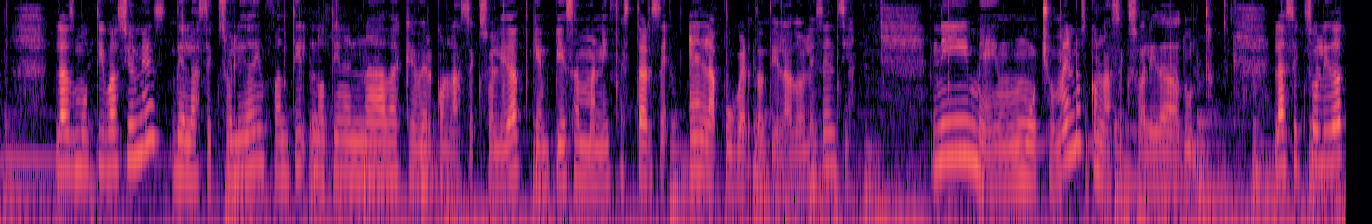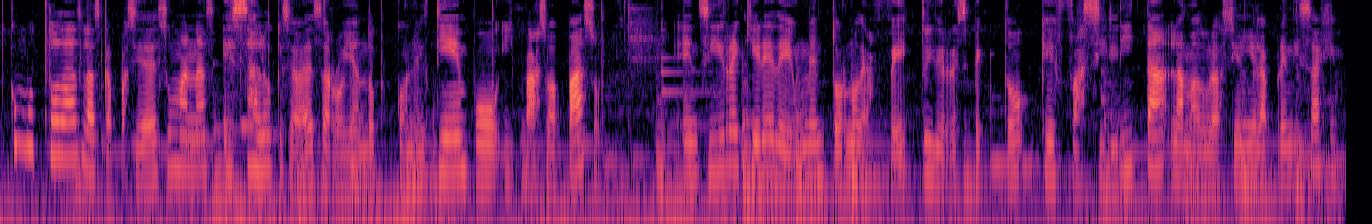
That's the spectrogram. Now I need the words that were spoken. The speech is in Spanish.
Las motivaciones de la sexualidad infantil no tienen nada que ver con la sexualidad que empieza a manifestarse en la pubertad y la adolescencia ni mucho menos con la sexualidad adulta. La sexualidad, como todas las capacidades humanas, es algo que se va desarrollando con el tiempo y paso a paso en sí requiere de un entorno de afecto y de respeto que facilita la maduración y el aprendizaje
